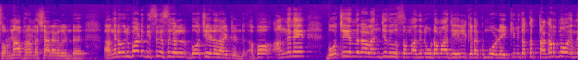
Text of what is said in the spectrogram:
സ്വർണാഭരണശാലകളുണ്ട്. അങ്ങനെ ഒരുപാട് ബിസിനസ്സുകൾ ബോച്ചയുടേതായിട്ടുണ്ട്. അപ്പോൾ അങ്ങനെ ബോച്ച എന്നൊരാൾ അഞ്ച് ദിവസം അതിന്റെ ഉടമ ജയിലിൽ കിടക്കുമ്പോഴേക്കും ഇതൊക്കെ തകർന്നോ എന്ന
